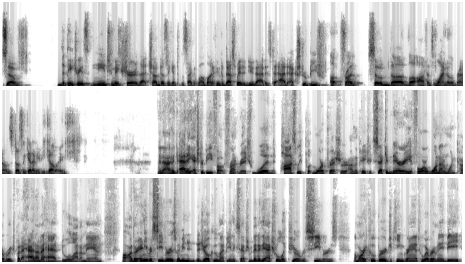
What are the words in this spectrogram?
So the Patriots need to make sure that Chubb doesn't get to the second level. And I think the best way to do that is to add extra beef up front so the the offensive line of the Browns doesn't get anything going. And I think adding extra beef out front, Rich, would possibly put more pressure on the Patriots secondary for one-on-one coverage, put a hat on a hat, do a man. Uh, are there any receivers? Maybe Njoku might be an exception, but any of the actual like pure receivers, Amari Cooper, Jakeem Grant, whoever it may be,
